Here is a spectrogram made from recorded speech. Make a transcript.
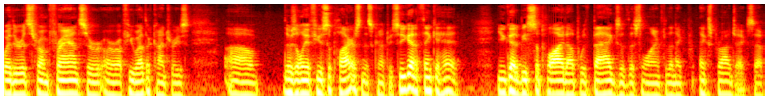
whether it's from France or, or a few other countries, uh, there's only a few suppliers in this country. So you got to think ahead. You got to be supplied up with bags of this lime for the next next project. So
